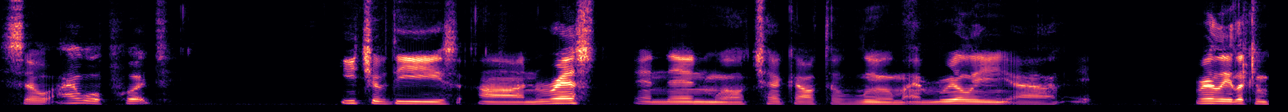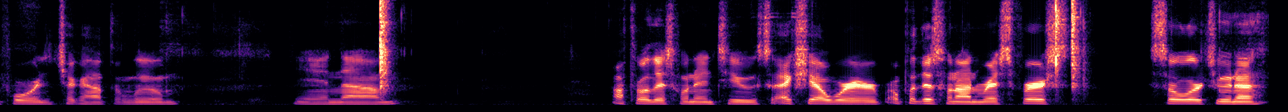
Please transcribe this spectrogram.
So I will put each of these on wrist and then we'll check out the lume. I'm really, uh, really looking forward to checking out the lume. And um, I'll throw this one into. So actually, I'll wear. I'll put this one on wrist first. Solar tuna.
